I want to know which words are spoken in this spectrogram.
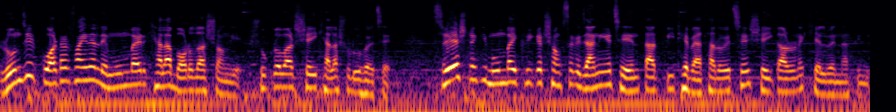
রঞ্জির কোয়ার্টার ফাইনালে মুম্বাইয়ের খেলা বড়দার সঙ্গে। শুক্রবার সেই খেলা শুরু হয়েছে। শ্রেয়াস নাকি মুম্বাই ক্রিকেট সংস্থাকে জানিয়েছেন, তার পিঠে ব্যথা রয়েছে, সেই কারণে খেলবেন না তিনি।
